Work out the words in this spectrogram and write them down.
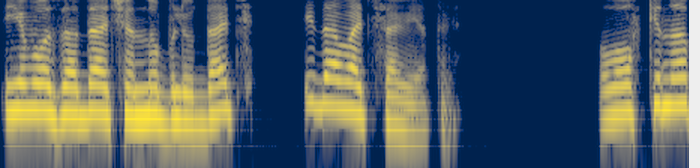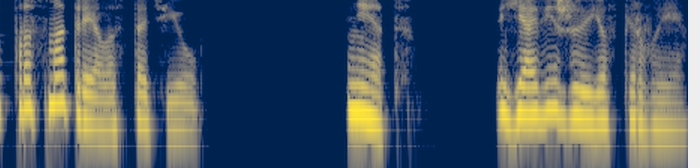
Его задача — наблюдать и давать советы. Ловкина просмотрела статью. «Нет, я вижу ее впервые».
